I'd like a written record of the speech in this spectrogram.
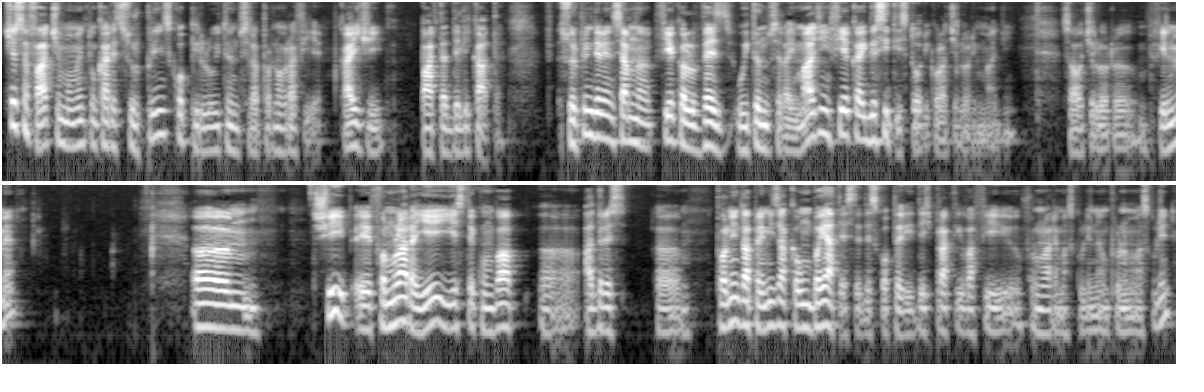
Ce să faci în momentul în care surprinzi copilul uitându-se la pornografie? Ca aici partea delicată. Surprindere înseamnă fie că îl vezi uitându-se la imagini, fie că ai găsit istoricul acelor imagini sau acelor uh, filme. Uh, și e, formularea ei este cumva uh, adres, uh, pornind la premiza că un băiat este descoperit, deci practic va fi formulare masculină, un pronume masculin.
